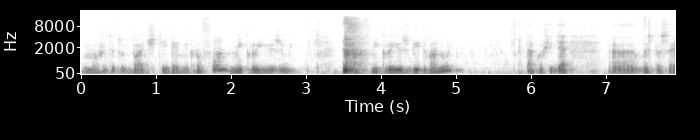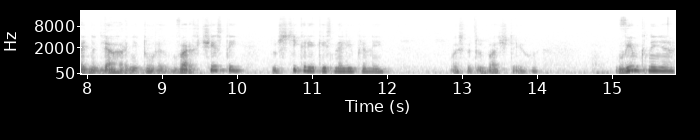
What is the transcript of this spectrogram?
можете тут бачити, йде мікрофон, мікро-USB, мікро-USB 2.0. Також йде е, безпосередньо для гарнітури. Верх чистий, тут стікер якийсь наліплений. Ось ви тут бачите його. Вимкнення,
